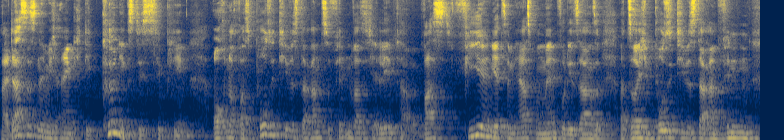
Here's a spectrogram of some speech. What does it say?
Weil das ist nämlich eigentlich die Königsdisziplin, auch noch was Positives daran zu finden, was ich erlebt habe. Was vielen jetzt im ersten Moment, wo die sagen, so, was soll ich ein Positives daran finden,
